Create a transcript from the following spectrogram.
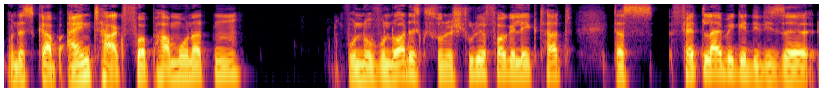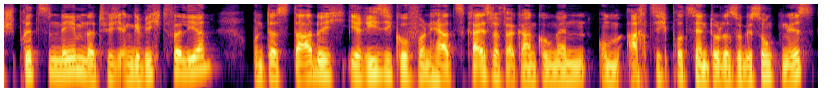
Und es gab einen Tag vor ein paar Monaten, wo Novo Nordisk so eine Studie vorgelegt hat, dass Fettleibige, die diese Spritzen nehmen, natürlich an Gewicht verlieren und dass dadurch ihr Risiko von Herz-Kreislauf-Erkrankungen um 80 Prozent oder so gesunken ist.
